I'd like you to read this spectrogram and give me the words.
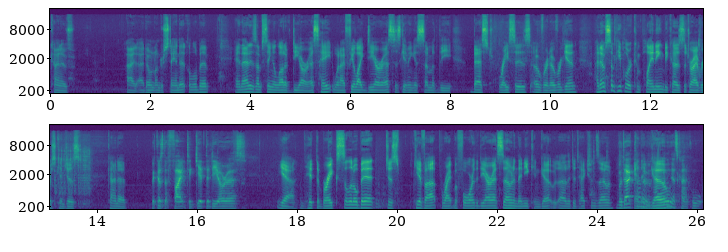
kind of I, I don't understand it a little bit, and that is I'm seeing a lot of DRS hate when I feel like DRS is giving us some of the best races over and over again. I know some people are complaining because the drivers can just kind of Because the fight to get the DRS. yeah hit the brakes a little bit, just give up right before the DRS zone, and then you can go uh, the detection zone. But that And kind then of go. I think that's kind of cool.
